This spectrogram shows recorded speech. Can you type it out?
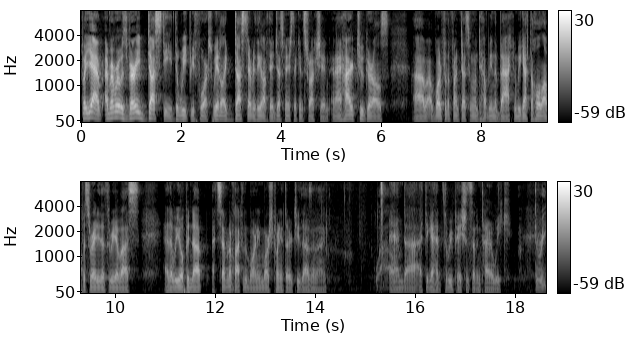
but yeah, I remember it was very dusty the week before, so we had to like dust everything off. They had just finished the construction, and I hired two girls, uh, one for the front desk and one to help me in the back, and we got the whole office ready, the three of us, and then we opened up at seven o'clock in the morning, March twenty third, two thousand nine, Wow, and uh, I think I had three patients that entire week. three.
